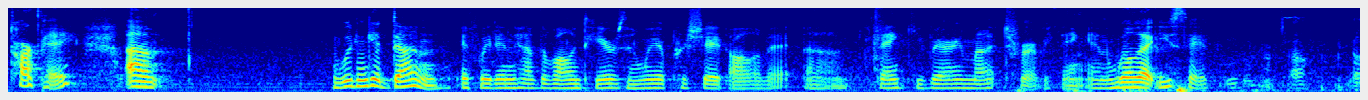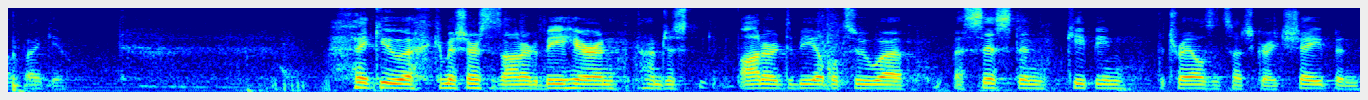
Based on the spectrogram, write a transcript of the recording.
Tarpey, um, wouldn't get done if we didn't have the volunteers, and we appreciate all of it. Um, thank you very much for everything, and we'll let you say. It. Oh, no, thank you. Thank you, uh, Commissioners. It's an honor to be here, and I'm just honored to be able to uh, assist in keeping the trails in such great shape. And,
